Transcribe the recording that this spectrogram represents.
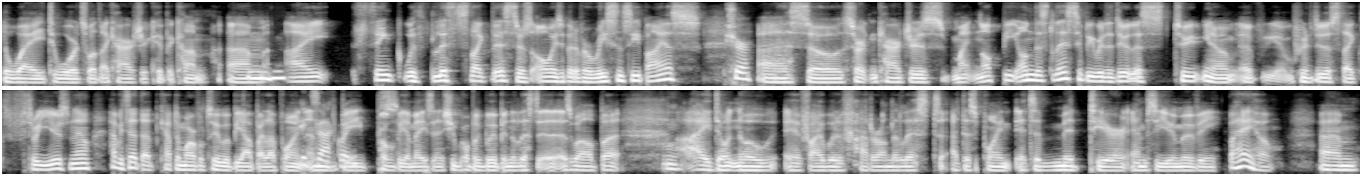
the way towards what that character could become. Um, mm-hmm. I think with lists like this, there's always a bit of a recency bias. Sure. Uh, so certain characters might not be on this list if we were to do this to you know if, if, we were to do this like three years from now. Having said that, Captain Marvel two would be out by that point exactly. and be probably amazing. She probably would have been the list uh, as well. But mm. I don't know if I would have had her on the list at this point. It's a mid tier MCU movie, but hey ho. Um,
